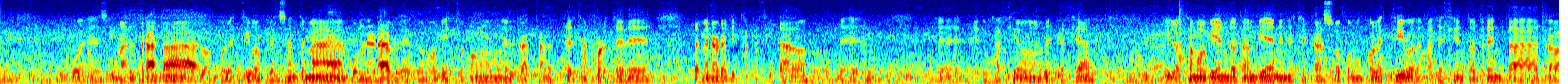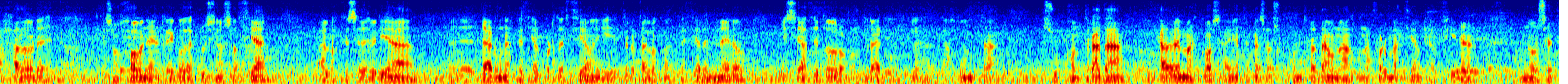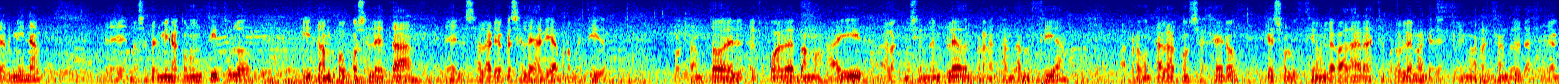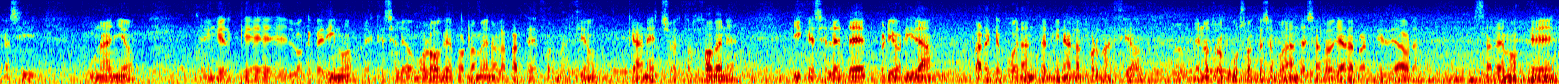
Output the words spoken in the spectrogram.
pues maltrata a los colectivos precisamente más vulnerables. Lo hemos visto con el, transporte de, menores discapacitados, de educación especial, y lo estamos viendo también en este caso con un colectivo de más de 130 trabajadores que son jóvenes en riesgo de exclusión social a los que se debería eh, dar una especial protección y tratarlos con especial esmero y se hace todo lo contrario. La, Junta subcontrata cada vez más cosas, en este caso subcontrata una, una formación que al final no se termina, eh, no se termina con un título y tampoco se le da el salario que se le había prometido. Por tanto, el, jueves vamos a ir a la Comisión de Empleo del Parlamento de Andalucía a preguntarle al consejero qué solución le va a dar a este problema que, venimos arrastrando desde hace ya casi un año en el que lo que pedimos es que se le homologue por lo menos la parte de formación que han hecho estos jóvenes y que se les dé prioridad para que puedan terminar la formación en otros cursos que se puedan desarrollar a partir de ahora. Sabemos que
